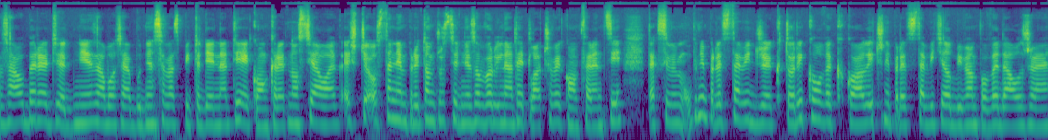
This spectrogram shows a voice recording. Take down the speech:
zaoberať dnes, alebo teda budem sa vás pýtať aj na tie konkrétnosti, ale ak ešte ostanem pri tom, čo ste dnes hovorili na tej tlačovej konferencii, tak si viem úplne predstaviť, že ktorýkoľvek koaličný predstaviteľ by vám povedal, že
